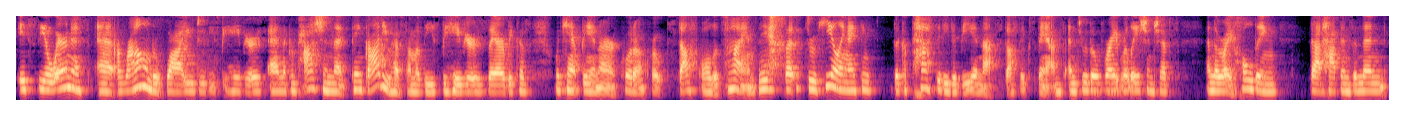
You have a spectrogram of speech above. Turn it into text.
it's the awareness at, around why you do these behaviors and the compassion that thank God you have some of these behaviors there because we can't be in our quote unquote stuff all the time. Yeah. But through healing, I think the capacity to be in that stuff expands. And through the right relationships and the right holding, that happens. And then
